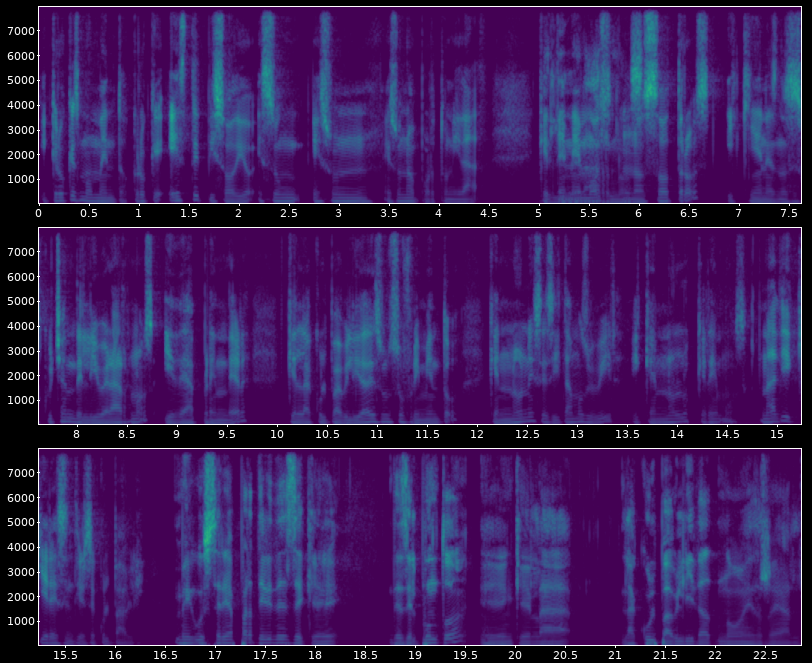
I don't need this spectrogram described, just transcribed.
Y creo que es momento, creo que este episodio es, un, es, un, es una oportunidad que tenemos nosotros y quienes nos escuchan de liberarnos y de aprender que la culpabilidad es un sufrimiento que no necesitamos vivir y que no lo queremos. Nadie quiere sentirse culpable. Me gustaría partir desde que, desde el punto en que la, la culpabilidad no es real.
